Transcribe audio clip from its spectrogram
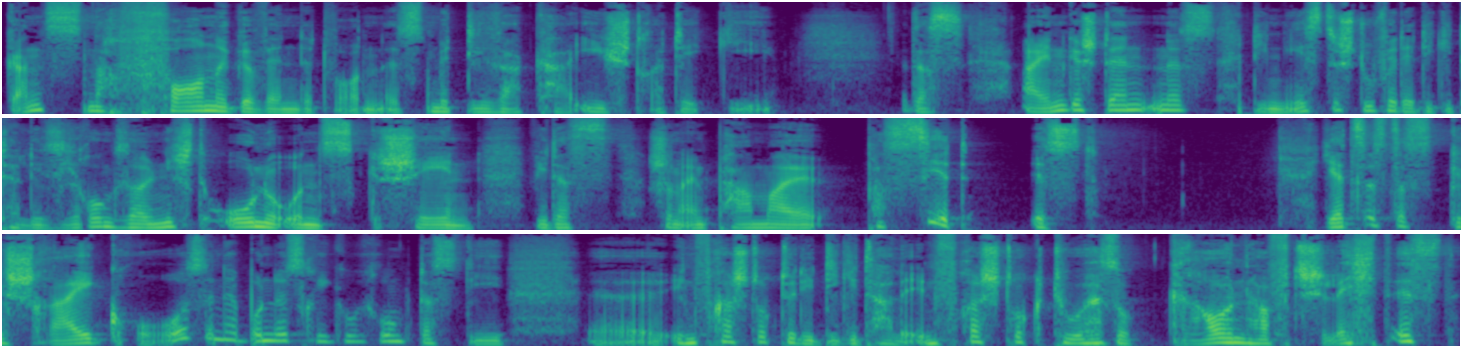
ganz nach vorne gewendet worden ist mit dieser KI-Strategie das Eingeständnis, die nächste Stufe der Digitalisierung soll nicht ohne uns geschehen, wie das schon ein paar Mal passiert ist. Jetzt ist das Geschrei groß in der Bundesregierung, dass die äh, Infrastruktur, die digitale Infrastruktur so grauenhaft schlecht ist.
